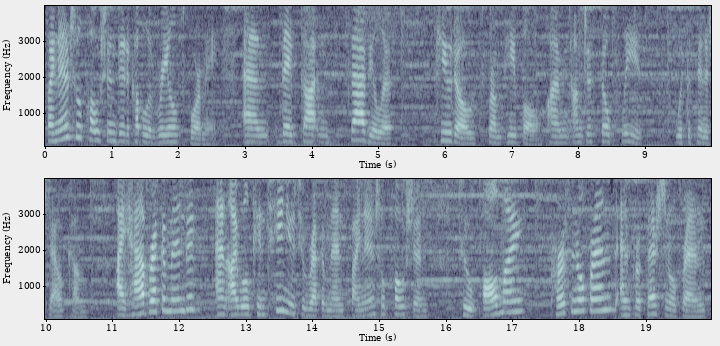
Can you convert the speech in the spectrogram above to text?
Financial Potion did a couple of reels for me, and they've gotten fabulous kudos from people. I'm, I'm just so pleased with the finished outcome. I have recommended and I will continue to recommend Financial Potion to all my personal friends and professional friends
